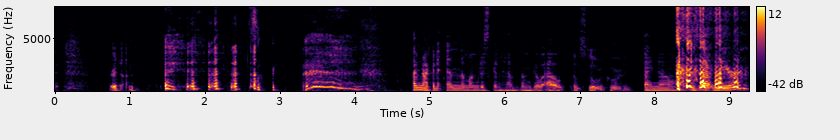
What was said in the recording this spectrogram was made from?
We're done. Sorry. I'm not going to end them. I'm just going to have them go out. I'm still recording. I know. Is that weird?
